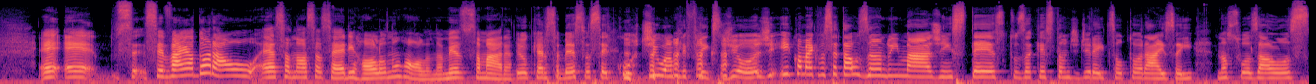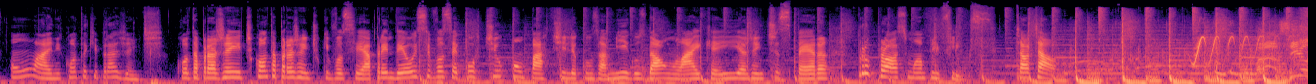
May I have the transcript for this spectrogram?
É, você vai adorar o- essa nossa série Rola ou não rola, não é mesmo, Samara? Eu quero saber se você curtiu o Ampliflix de hoje e como é que você está usando imagens, textos, a questão de direitos autorais aí nas suas aulas online. Conta aqui pra gente. Conta pra gente, conta pra gente o que você aprendeu e se você curtiu, compartilha com os amigos, dá um like aí, a gente espera pro próximo Ampliflix. Tchau, tchau. Brasil!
